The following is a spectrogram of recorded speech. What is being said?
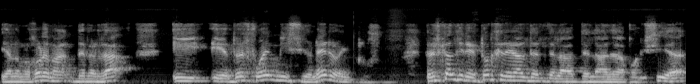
y a lo mejor de, verdad, y, entonces fue misionero incluso. Pero es que el director general de, la, de, la, de la policía,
